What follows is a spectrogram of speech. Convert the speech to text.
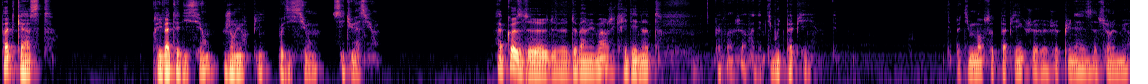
Podcast. Private édition, Jean Urpi, position, situation. À cause de, ma mémoire, j'écris des notes, enfin des petits bouts de papier, des, petits morceaux de papier que je, je punaise sur le mur.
